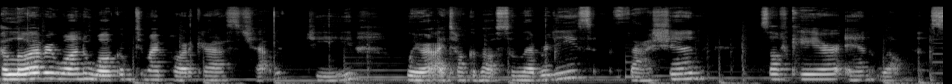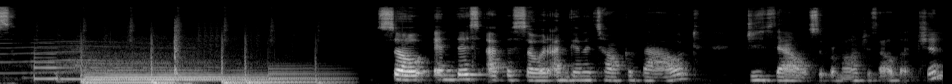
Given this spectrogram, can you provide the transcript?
Hello, everyone. Welcome to my podcast, Chat with G, where I talk about celebrities, fashion, self care, and wellness. So, in this episode, I'm going to talk about Gisele, supermodel Gisele Bündchen.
